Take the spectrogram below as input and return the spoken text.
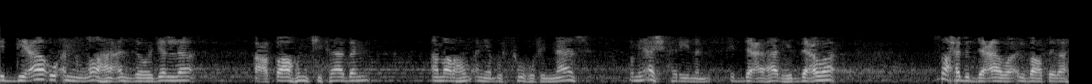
ادعاء أن الله عز وجل أعطاهم كتابا أمرهم أن يبثوه في الناس. ومن أشهر من ادعى هذه الدعوة صاحب الدعاوى الباطلة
